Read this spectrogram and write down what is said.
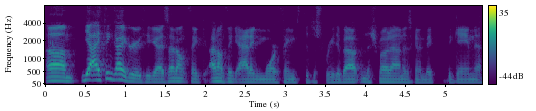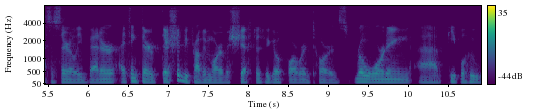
Um, yeah, I think I agree with you guys. I don't think I don't think adding more things to just read about in the Schmoedown is going to make the game necessarily better. I think there there should be probably more of a shift as we go forward towards rewarding uh, people who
